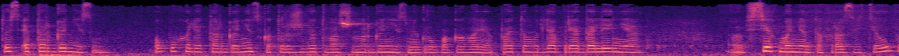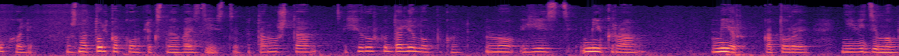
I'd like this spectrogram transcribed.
То есть это организм. Опухоль – это организм, который живет в вашем организме, грубо говоря. Поэтому для преодоления э, всех моментов развития опухоли нужно только комплексное воздействие, потому что хирург удалил опухоль, но есть микро мир, который невидимым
